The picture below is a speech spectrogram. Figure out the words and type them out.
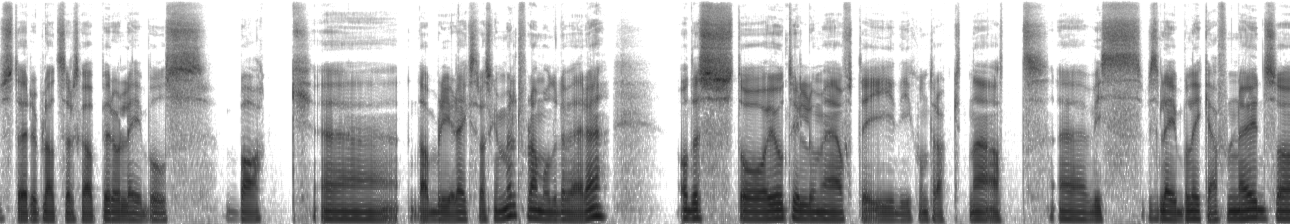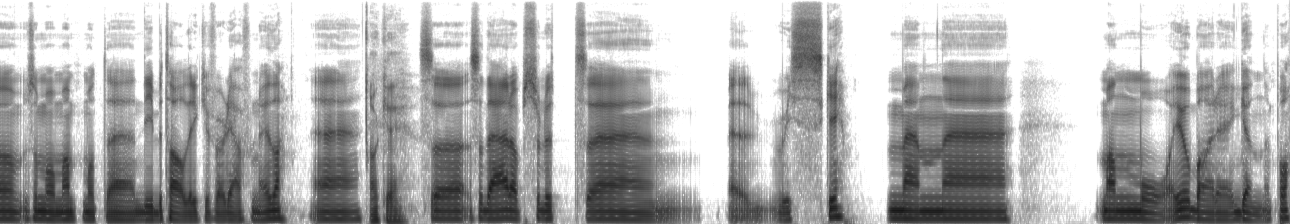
større plateselskaper og labels bak. Eh, da blir det ekstra skummelt, for da må du levere. Og det står jo til og med ofte i de kontraktene at eh, hvis, hvis labelet ikke er fornøyd, så, så, må man på en måte De betaler ikke før de er fornøyd, da. Eh, okay. så, så, det er absolutt eh, eh risky, men eh, man må jo bare gønne på.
